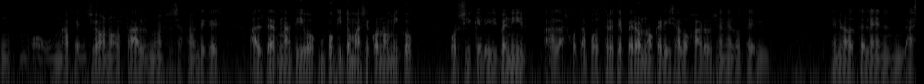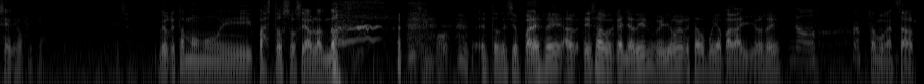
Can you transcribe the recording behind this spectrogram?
un- o una pensión o hostal, no sé exactamente qué es, alternativo, un poquito más económico por si queréis venir a las JPOS 13, pero no queréis alojaros en el hotel en el hotel en la sede oficial. Veo que estamos muy pastosos eh, hablando. Entonces, si os parece, ¿tenéis algo que añadir? Porque yo veo que estamos muy apagadillos, ¿eh? No. Estamos cansados.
